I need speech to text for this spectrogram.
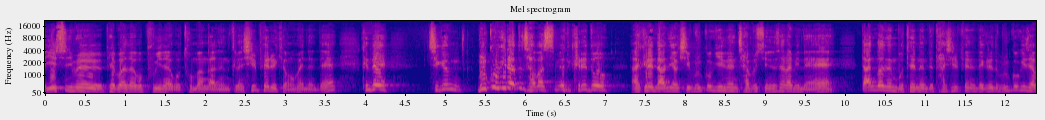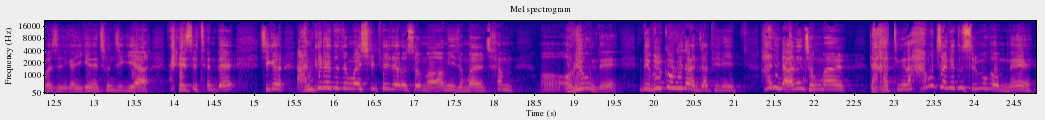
예수님을 배반하고 부인하고 도망가는 그런 실패를 경험했는데, 근데 지금 물고기라도 잡았으면 그래도 아 그래 나는 역시 물고기는 잡을 수 있는 사람이네. 딴 거는 못했는데 다 실패했는데 그래도 물고기 잡았으니까 이게 내 천직이야. 그랬을 텐데 지금 안 그래도 정말 실패자로서 마음이 정말 참 어, 어려운데 근데 물고기도 안 잡히니 아니 나는 정말 나 같은 건 아무짝에도 쓸모가 없네.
